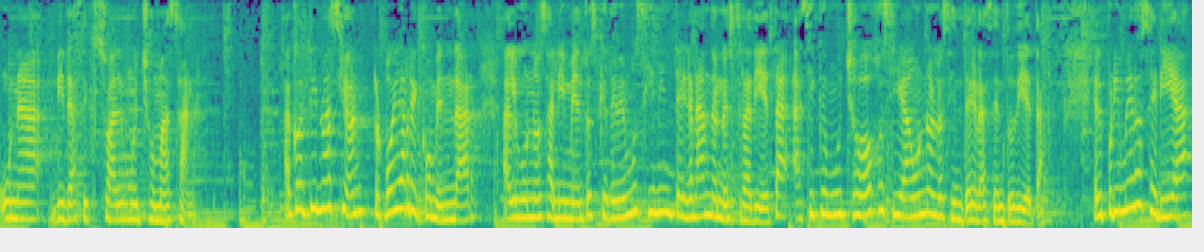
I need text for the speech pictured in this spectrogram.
una vida sexual mucho más sana. A continuación, voy a recomendar algunos alimentos que debemos ir integrando en nuestra dieta, así que mucho ojo si aún no los integras en tu dieta. El primero sería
